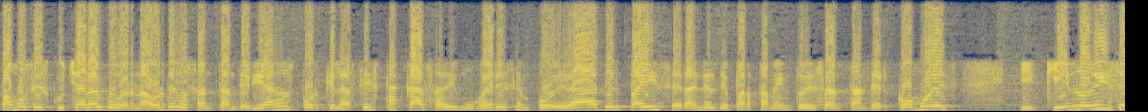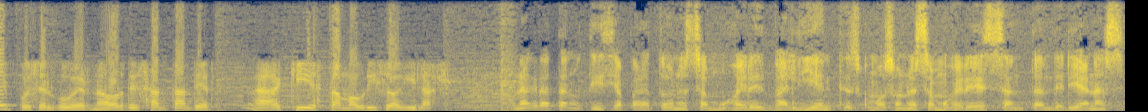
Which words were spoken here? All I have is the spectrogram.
Vamos a escuchar al gobernador de los santanderianos porque la sexta casa de mujeres empoderadas del país será en el departamento de Santander. ¿Cómo es? ¿Y quién lo dice? Pues el gobernador de Santander. Aquí está Mauricio Aguilar. Una grata noticia para todas nuestras mujeres valientes, como son nuestras mujeres santanderianas,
